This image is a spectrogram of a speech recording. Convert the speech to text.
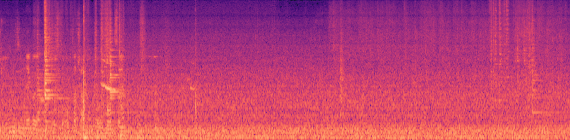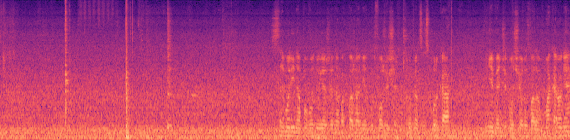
czyli nic innego jak po prostu obtaczamy go w mące. Semolina powoduje, że na bakłażanie utworzy się chrupiąca skórka i nie będzie on się rozwalał w makaronie.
